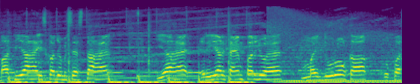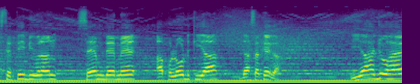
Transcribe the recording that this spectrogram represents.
बात यह है, इसका जो विशेषता है, यह है रियल टाइम पर जो है, मजदूरों का उपस्थिति विवरण सेम डे में अपलोड किया जा सकेगा। यह जो है,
